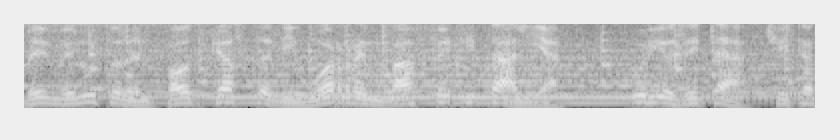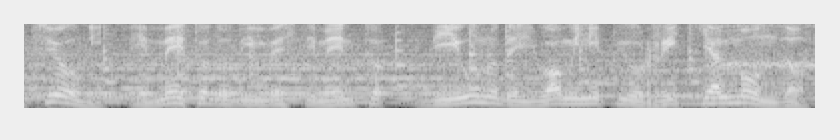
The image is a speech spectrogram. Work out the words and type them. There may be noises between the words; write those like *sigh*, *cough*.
Benvenuto nel podcast di Warren Buffett Italia. Curiosità, citazioni e metodo di investimento di uno degli uomini più ricchi al mondo.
